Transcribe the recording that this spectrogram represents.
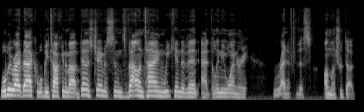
We'll be right back. We'll be talking about Dennis Jamison's Valentine weekend event at DeLaney Winery right after this on Lunch with Doug.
